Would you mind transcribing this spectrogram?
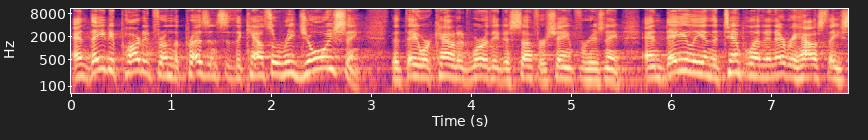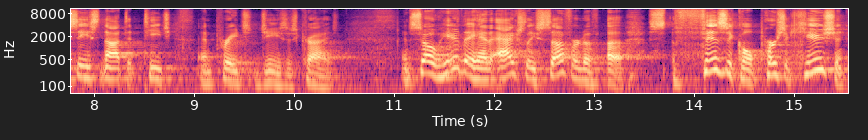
And they departed from the presence of the council, rejoicing that they were counted worthy to suffer shame for his name. And daily in the temple and in every house they ceased not to teach and preach Jesus Christ. And so here they had actually suffered a, a physical persecution.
